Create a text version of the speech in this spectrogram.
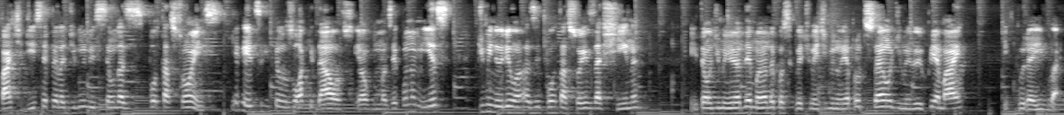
Parte disso é pela diminuição das exportações, e acredita que pelos lockdowns em algumas economias diminuíram as importações da China, então diminuiu a demanda, consequentemente diminui a produção, diminui o PMI e por aí vai.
